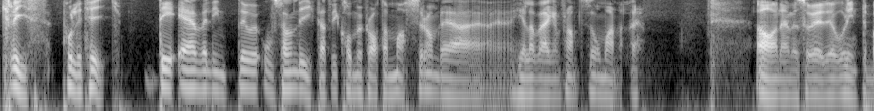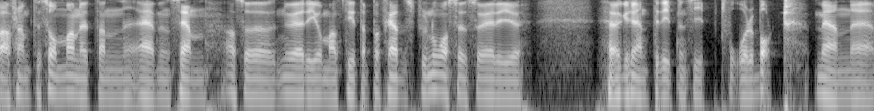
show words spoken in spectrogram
krispolitik. Det är väl inte osannolikt att vi kommer prata massor om det eh, hela vägen fram till sommaren, eller? Ja, nej, men så är det. Och inte bara fram till sommaren utan även sen. Alltså, nu är det ju om man tittar på Feds prognoser så är det ju högre räntor i princip två år bort. Men eh,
